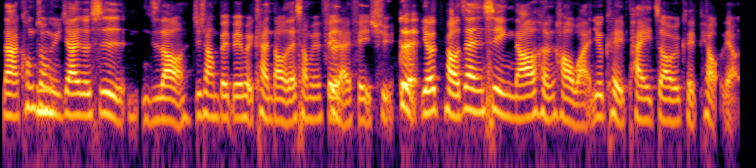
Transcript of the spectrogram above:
那空中瑜伽就是、嗯、你知道，就像贝贝会看到我在上面飞来飞去，对，有挑战性，然后很好玩，又可以拍照，又可以漂亮，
